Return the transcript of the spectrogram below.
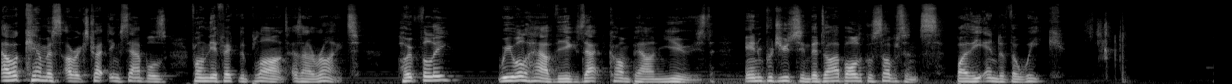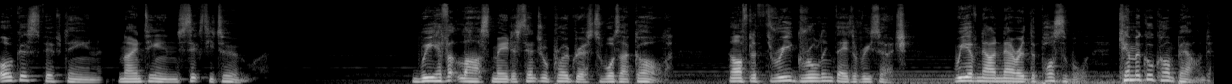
Our chemists are extracting samples from the affected plant as I write. Hopefully, we will have the exact compound used in producing the diabolical substance by the end of the week. August 15, 1962. We have at last made essential progress towards our goal. After three grueling days of research, we have now narrowed the possible chemical compound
